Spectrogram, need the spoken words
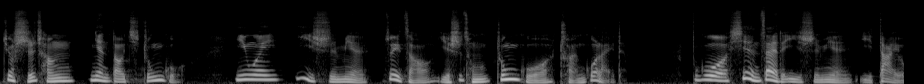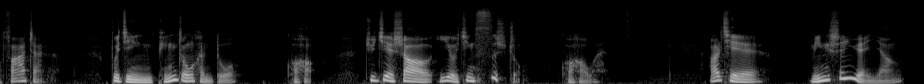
就时常念叨起中国，因为意式面最早也是从中国传过来的。不过现在的意式面已大有发展了，不仅品种很多（括号。据介绍已有近四十种）（括号完），而且名声远扬，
